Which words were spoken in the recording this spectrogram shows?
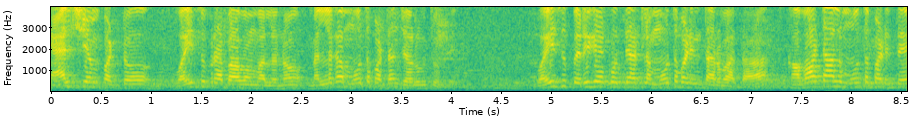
కాల్షియం పట్టో వయసు ప్రభావం వల్లనో మెల్లగా మూతపడడం జరుగుతుంది. వయసు పెరిగే కొద్దీ అట్లా మూతపడిన తర్వాత కవాటాలు మూతపడితే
